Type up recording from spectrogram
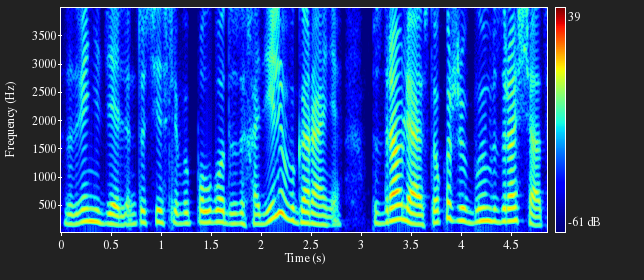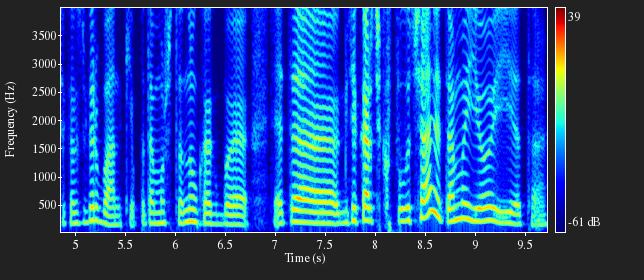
за две недели. Ну, то есть если вы полгода заходили в выгорание, поздравляю, столько же будем возвращаться, как в Сбербанке, потому что, ну, как бы это где карточку получали, там ее и это.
